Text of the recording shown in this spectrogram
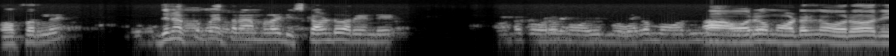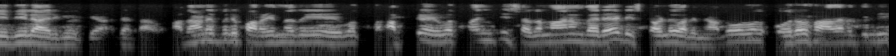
ഓഫറിൽ ഇതിനൊക്കെ ഇപ്പൊ എത്ര നമ്മളെ ഡിസ്കൗണ്ട് പറയണ്ടേ? ആ ഓരോ മോഡലിനും ഓരോ രീതിയിലായിരിക്കും ഇതുണ്ടാവും അതാണ് ഇവർ പറയുന്നത് എഴുപത്തി അപ് ടു എഴുപത്തഞ്ച് ശതമാനം വരെ ഡിസ്കൗണ്ട് പറയുന്നത്. അത് ഓരോ- സാധനത്തിന്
